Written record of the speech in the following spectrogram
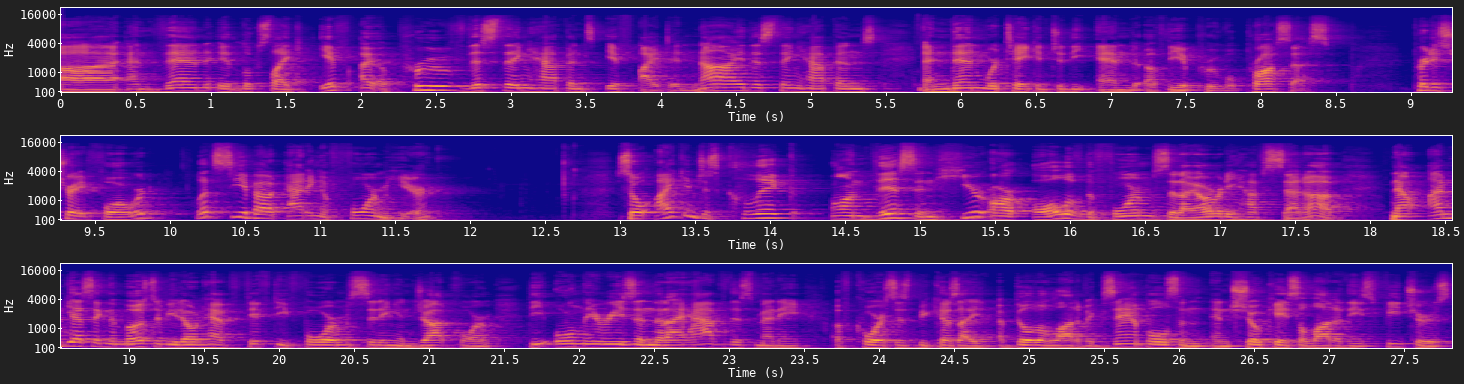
Uh, and then it looks like if I approve, this thing happens. If I deny, this thing happens. And then we're taken to the end of the approval process. Pretty straightforward. Let's see about adding a form here. So I can just click on this and here are all of the forms that I already have set up. Now, I'm guessing that most of you don't have 50 forms sitting in Jotform. The only reason that I have this many, of course, is because I build a lot of examples and, and showcase a lot of these features.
